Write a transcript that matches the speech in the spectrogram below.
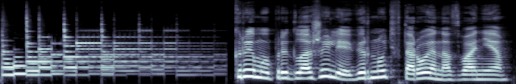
Крыму предложили вернуть второе название.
